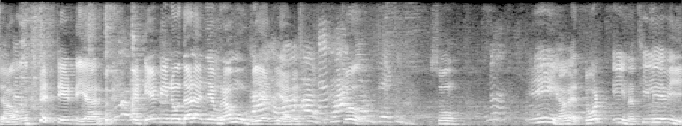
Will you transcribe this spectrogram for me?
જાવ ટેટ યાર. કે ટેટી નું દડા જેમ રમવું બી અત્યારે. શું? શું? ઈ હવે ટોટ ઈ નથી લેવી.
